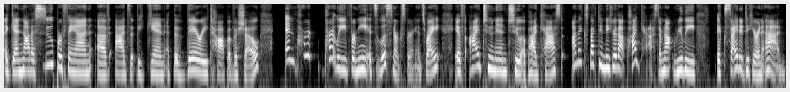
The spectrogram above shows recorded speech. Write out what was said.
Again, not a super fan of ads that begin at the very top of a show. And part partly for me, it's listener experience, right? If I tune into a podcast, I'm expecting to hear that podcast. I'm not really excited to hear an ad.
